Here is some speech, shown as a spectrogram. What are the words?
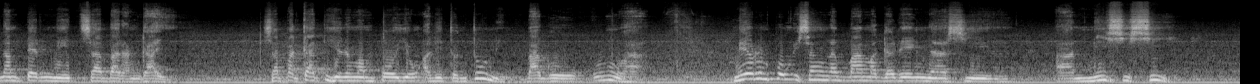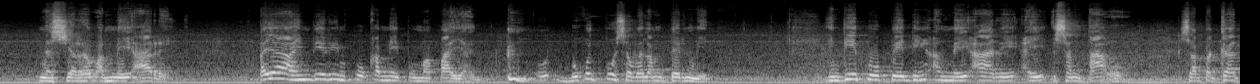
ng permit sa barangay sapagkat yun naman po yung alituntunin bago kumuha. Meron pong isang nagmamagaling na si uh, Mrs. C na siya raw ang may-ari. Kaya hindi rin po kami pumapayag. Bukod po sa walang permit, hindi po pwedeng ang may-ari ay isang tao sapagkat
